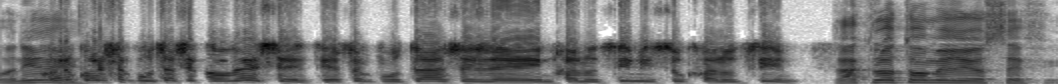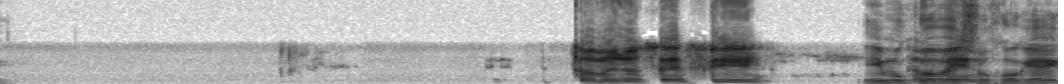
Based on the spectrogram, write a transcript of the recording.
בוא נראה. קודם כל יש לה קבוצה שכובשת, יש לה קבוצה של, אה, עם חלוצים מסוג חלוצים. רק לא תומר יוספי. תומר יוספי... אם הוא כובש, הוא חוגג?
